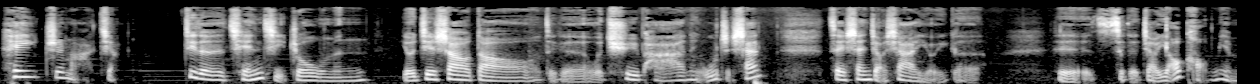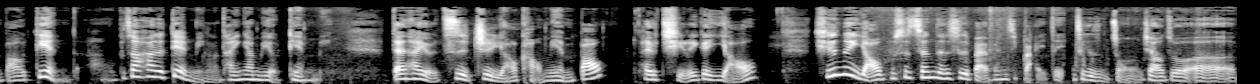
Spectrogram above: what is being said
黑芝麻酱。记得前几周我们有介绍到这个，我去爬那个五指山，在山脚下有一个呃，这个叫窑烤面包店的，我不知道它的店名了，它应该没有店名，但它有自制窑烤面包，它又起了一个窑。其实那窑不是真的是百分之百的这种叫做呃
